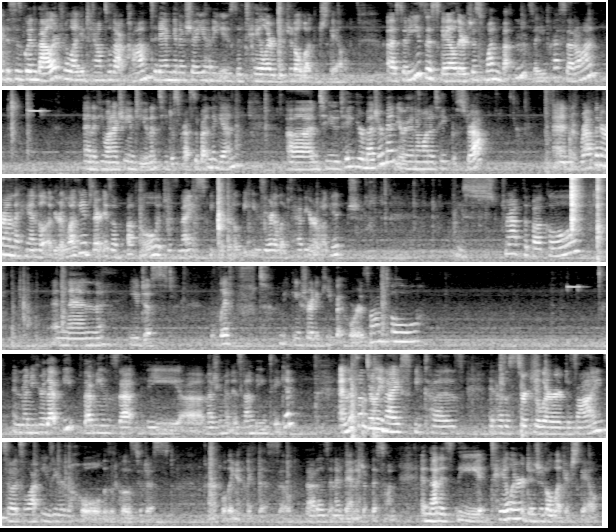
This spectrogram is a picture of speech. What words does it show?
Hi, this is Gwen Ballard for LuggageCouncil.com. Today I'm going to show you how to use the Taylor Digital Luggage Scale. Uh, so to use this scale, there's just one button, so you press that on. And if you want to change units, you just press the button again. Uh, and to take your measurement, you're going to want to take the strap and wrap it around the handle of your luggage. There is a buckle, which is nice because it'll be easier to lift heavier luggage. You strap the buckle and then you just lift, making sure to keep it horizontal. And when you hear that beep, that means that the uh, measurement is done being taken. And this one's really nice because it has a circular design, so it's a lot easier to hold as opposed to just kind of holding it like this. So that is an advantage of this one. And that is the Taylor Digital Luggage Scale.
